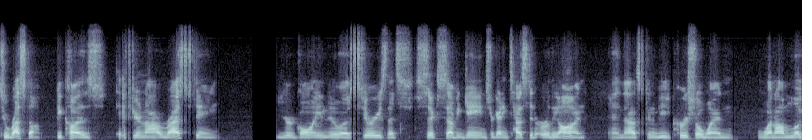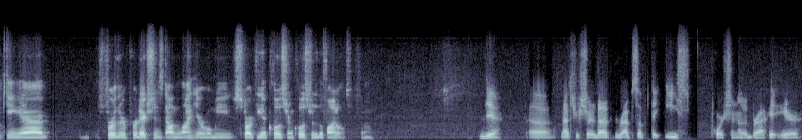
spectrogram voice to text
to rest them because if you're not resting you're going to a series that's six, seven games. You're getting tested early on, and that's going to be crucial when when I'm looking at further predictions down the line here when we start to get closer and closer to the finals. So. Yeah, uh, that's for sure. That wraps up the East portion of the bracket here.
